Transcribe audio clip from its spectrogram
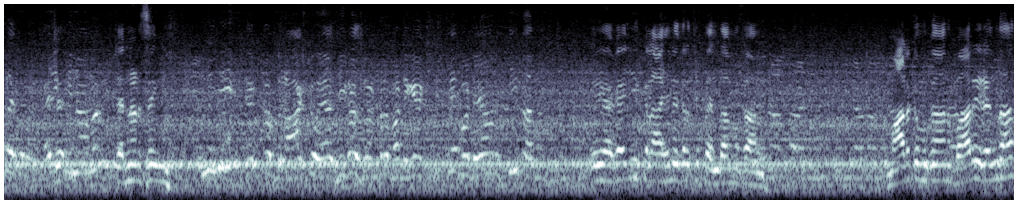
ਦੇਖੋ ਭਾਈ ਕੀ ਨਾਮ ਹੈ ਚੰਨਣ ਸਿੰਘ। ਬਲਾਸਟ ਹੋਇਆ ਸੀਗਾ ਸਿਲੰਡਰ ਫਟ ਗਿਆ। ਕਿੱਥੇ ਫਟਿਆ? ਔਰ ਕੀ ਕਾਰਨ? ਇਹ ਹੈਗਾ ਜੀ ਕੈਲਾਸ਼ ਨਗਰ ਚ ਪੈਂਦਾ ਮਕਾਨ। ਮਾਲਕ ਮਕਾਨ ਬਾਹਰ ਹੀ ਰਹਿੰਦਾ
